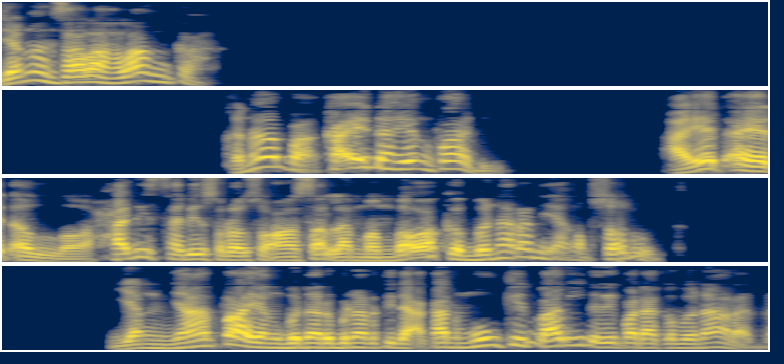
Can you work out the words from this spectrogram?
Jangan salah langkah. Kenapa? Kaidah yang tadi. Ayat-ayat Allah, hadis-hadis Rasulullah SAW membawa kebenaran yang absolut. Yang nyata, yang benar-benar tidak akan mungkin lari daripada kebenaran.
